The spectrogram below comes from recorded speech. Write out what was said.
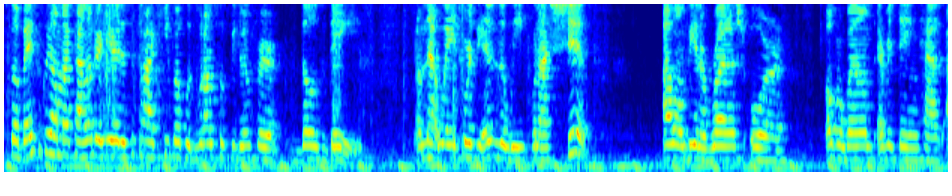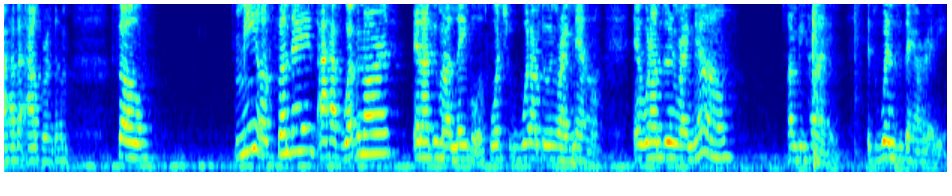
So basically on my calendar here, this is how I keep up with what I'm supposed to be doing for those days. I'm that way, towards the end of the week, when I ship, I won't be in a rush or overwhelmed. Everything has, I have an algorithm. So me on Sundays, I have webinars and I do my labels, which what I'm doing right now. And what I'm doing right now, I'm behind. It's Wednesday already.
